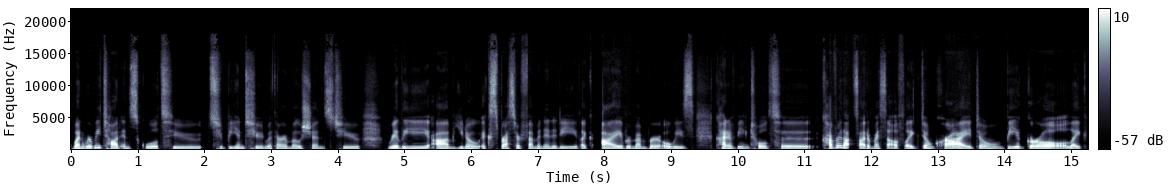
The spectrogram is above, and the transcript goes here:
when were we taught in school to to be in tune with our emotions to really um, you know express our femininity? Like i remember always kind of being told to cover that side of myself like don't cry don't be a girl like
